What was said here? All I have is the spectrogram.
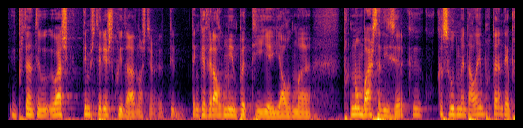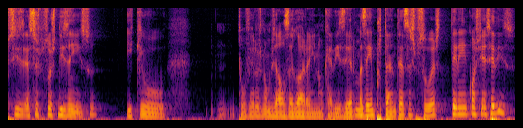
E portanto, eu, eu acho que temos de ter este cuidado, nós temos, tem que haver alguma empatia e alguma. Porque não basta dizer que, que a saúde mental é importante, é preciso. Essas pessoas que dizem isso e que eu estou a ver os nomes delas agora e não quer dizer, mas é importante essas pessoas terem a consciência disso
